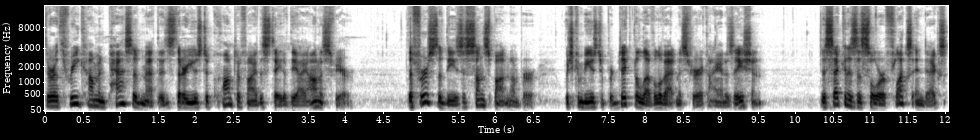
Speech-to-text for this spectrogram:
there are three common passive methods that are used to quantify the state of the ionosphere. The first of these is sunspot number, which can be used to predict the level of atmospheric ionization. The second is the solar flux index,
